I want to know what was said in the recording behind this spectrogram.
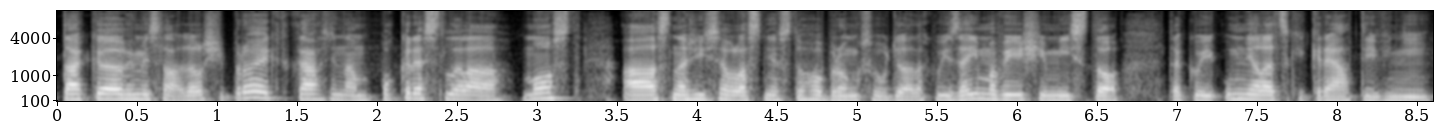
tak eh, vymyslela další projekt, krásně nám pokreslila most a snaží se vlastně z toho Bronxu udělat takový zajímavější místo, takový umělecky kreativní.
